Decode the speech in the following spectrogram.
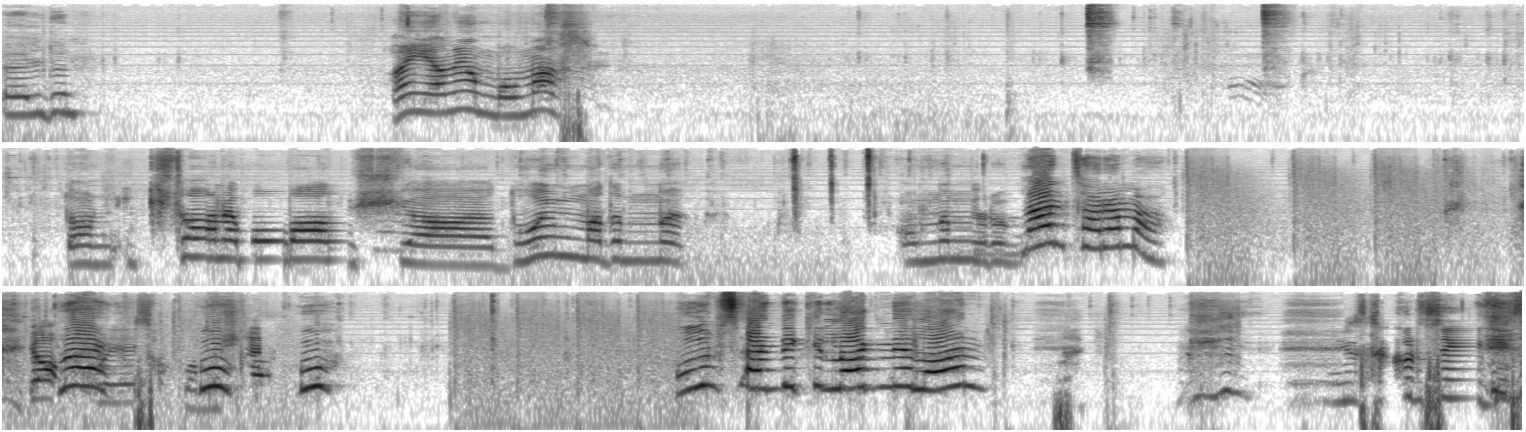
Öldün. Lan yanıyorum olmaz. Lan iki tane bomba almış ya. Doymadım mı? Anlamıyorum. Lan tarama. Ya oraya huh. Oğlum sendeki lag ne lan? 148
